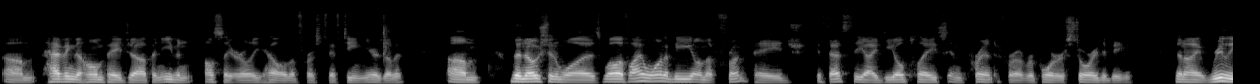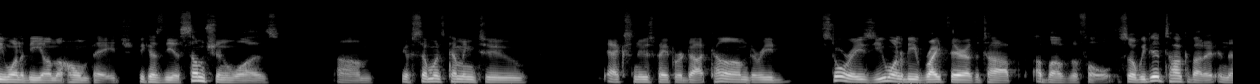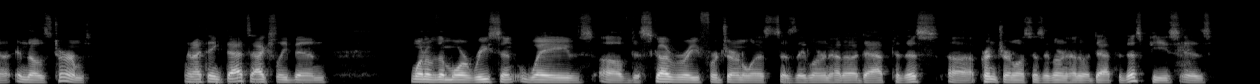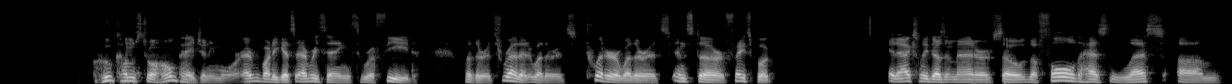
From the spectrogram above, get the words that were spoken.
um, having the homepage up, and even I'll say early, hell, the first 15 years of it, um, the notion was, well, if I want to be on the front page, if that's the ideal place in print for a reporter's story to be, then I really want to be on the homepage because the assumption was um, if someone's coming to xnewspaper.com to read stories, you want to be right there at the top above the fold. So we did talk about it in the in those terms. And I think that's actually been one of the more recent waves of discovery for journalists as they learn how to adapt to this uh, print journalists as they learn how to adapt to this piece is who comes to a homepage anymore everybody gets everything through a feed whether it's reddit whether it's twitter whether it's insta or facebook it actually doesn't matter so the fold has less um,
